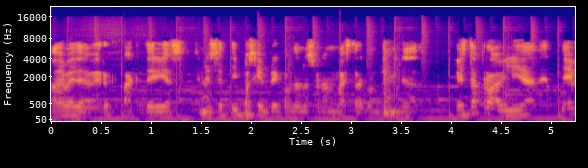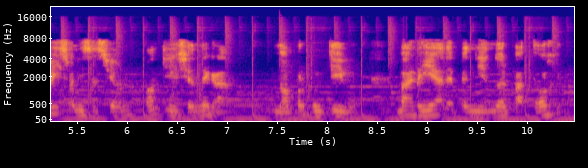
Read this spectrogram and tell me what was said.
no debe de haber bacterias en ese tipo siempre y cuando no sea una muestra contaminada. Esta probabilidad de visualización con tinción de Gram, no por cultivo, varía dependiendo del patógeno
